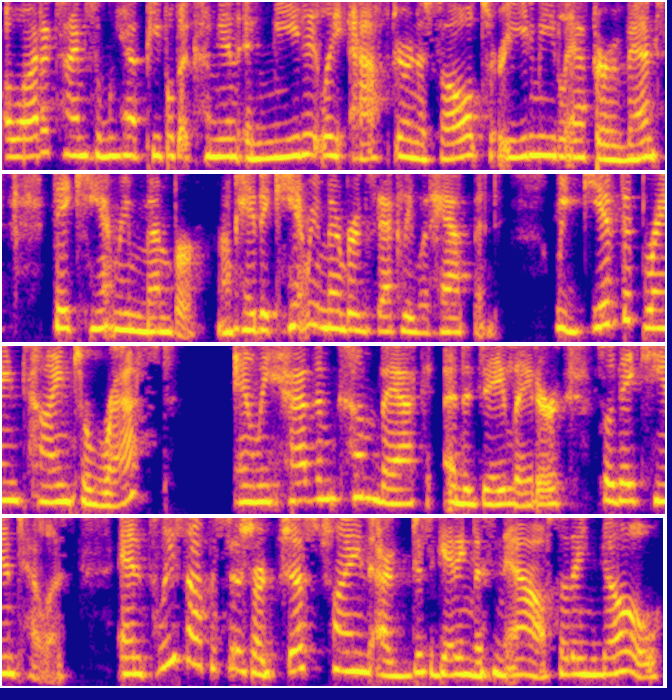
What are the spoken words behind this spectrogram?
a lot of times when we have people that come in immediately after an assault or immediately after an event, they can't remember. Okay. They can't remember exactly what happened. We give the brain time to rest and we have them come back and a day later so they can tell us. And police officers are just trying, are just getting this now. So they know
